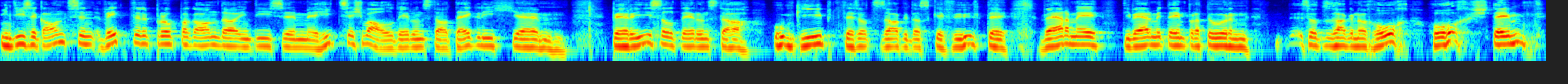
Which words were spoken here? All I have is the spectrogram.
in dieser ganzen Wetterpropaganda, in diesem Hitzeschwall, der uns da täglich ähm, berieselt, der uns da umgibt, der sozusagen das gefühlte Wärme, die Wärmetemperaturen sozusagen noch hoch, hoch stemmt,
